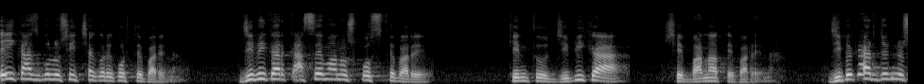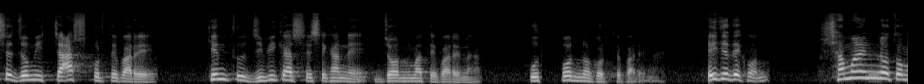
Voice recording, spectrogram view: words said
এই কাজগুলো সে ইচ্ছা করে করতে পারে না। জীবিকার কাছে মানুষ পৌঁছতে পারে, কিন্তু জীবিকা সে বানাতে পারে না। জীবিকার জন্য সে জমি চাষ করতে পারে, কিন্তু জীবিকা সে সেখানে জন্মাতে পারে না, উৎপন্ন করতে পারে না। এই যে দেখুন, সামান্যতম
